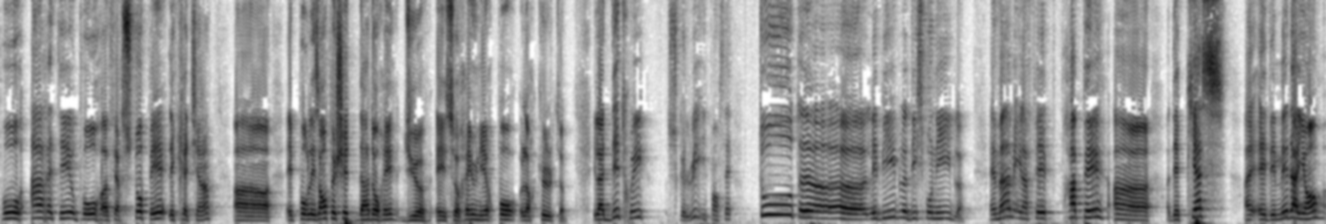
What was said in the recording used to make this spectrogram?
pour arrêter, pour faire stopper les chrétiens euh, et pour les empêcher d'adorer Dieu et se réunir pour leur culte. Il a détruit ce que lui, il pensait, toutes euh, les Bibles disponibles. Et même, il a fait frapper euh, des pièces et des médaillons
